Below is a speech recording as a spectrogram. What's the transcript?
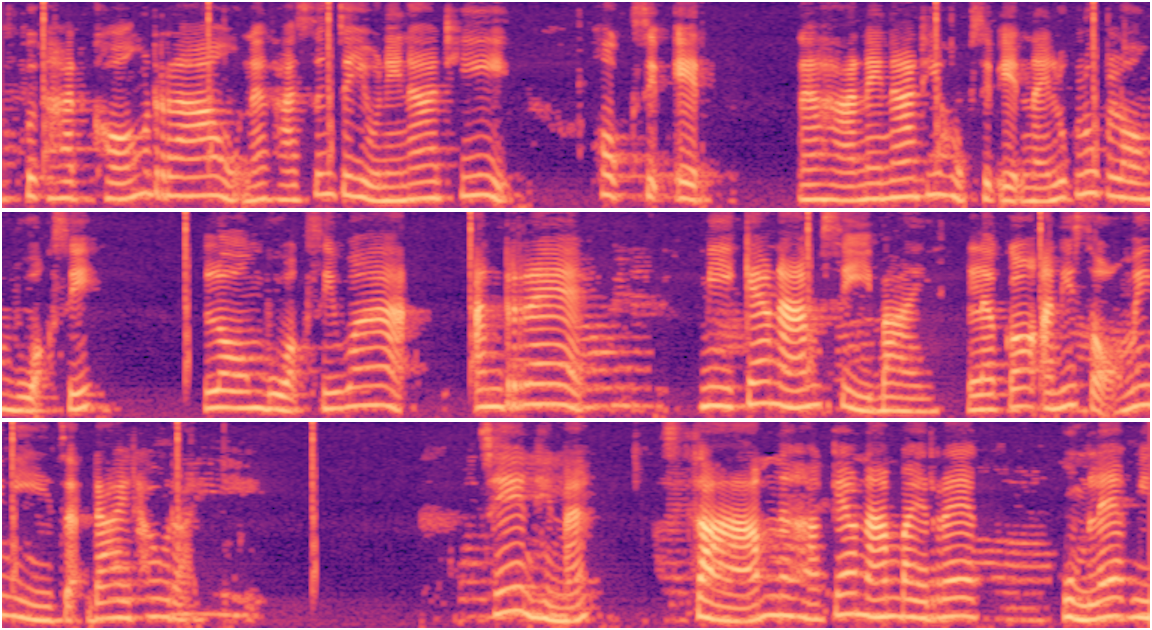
บฝึกหัดของเรานะคะ ซึ่งจะอยู่ในหน้าที่ 61 นะคะในหน้าที่ 61ไหนลูกๆ ลองบวกสิลองบวกสิว่า อันแรกมีแก้วน้ำสี่ใบ แล้วก็อันที่สองไม่มีจะได้เท่าไหร่ เช่นเห็นไหมสามนะคะ แก้วน้ำใบแรก กลุ่มแรกมี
